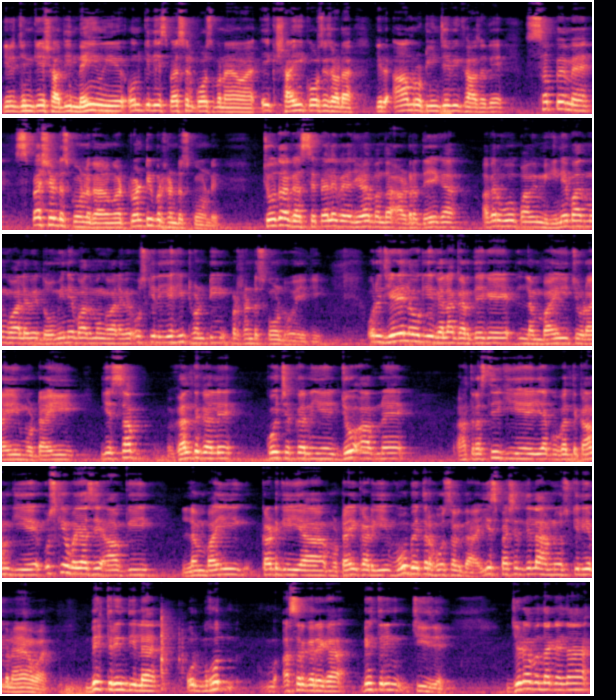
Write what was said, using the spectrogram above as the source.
जिन जिनकी शादी नहीं हुई है, उनके लिए स्पेशल कोर्स बनाया हुआ है। एक शाही कोर्स है साढ़ा जो आम रूटीन से भी खा सके सब पे मैं स्पेशल डिस्काउंट लगा लूँगा ट्वेंटी परसेंट डिस्काउंट है। चौदह अगस्त से पहले पहले जो बंदा आर्डर देगा, अगर वो पावे महीने बाद मंगवा लेवे, दो महीने बाद मंगवा ले उसके लिए ही ट्वेंटी परसेंट डिस्काउंट होएगी। और जेड़े लोग ये गला करते कि लंबाई चौड़ाई मोटाई ये सब गलत गल है कोई चक्कर नहीं है जो आपने हथरस्ती की है या कोई गलत काम किए उसकी वजह से आपकी लंबाई कट गई या मोटाई कट गई वो बेहतर हो सकता है ये स्पेशल तिला हमने उसके लिए बनाया हुआ है बेहतरीन तिला है और बहुत असर करेगा बेहतरीन चीज़ है ਜਿਹੜਾ ਬੰਦਾ ਕਹਿੰਦਾ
